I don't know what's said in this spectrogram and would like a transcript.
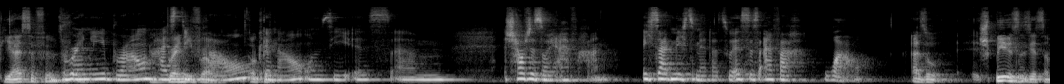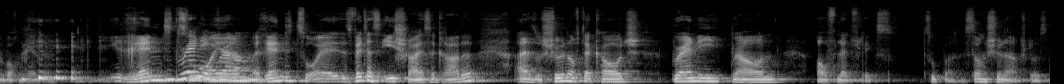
Wie heißt der Film? Brene Brown heißt Brené die Brown, Frau, okay. genau, und sie ist. Ähm, schaut es euch einfach an. Ich sage nichts mehr dazu. Es ist einfach wow. Also spätestens jetzt am Wochenende. rennt zu eurem, rennt zu euer, das Wetter ist eh scheiße gerade. Also schön auf der Couch, Branny Brown auf Netflix. Super, ist doch ein schöner Abschluss.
